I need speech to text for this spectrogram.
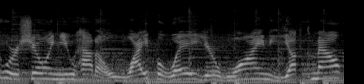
we're showing you how to wipe away your wine yuck mouth.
